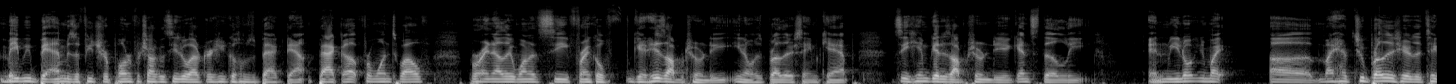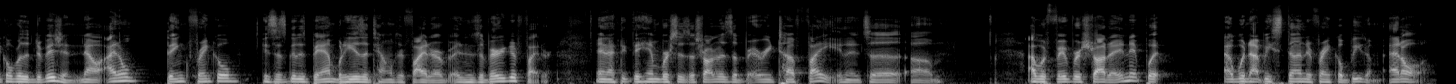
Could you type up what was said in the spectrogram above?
maybe Bam is a future opponent for Chocolatito after he comes back down, back up from 112. But right now, they want to see Franco get his opportunity. You know, his brother, same camp. See him get his opportunity against the elite, and you know, you might uh might have two brothers here to take over the division. Now, I don't think Franco is as good as Bam, but he is a talented fighter and he's a very good fighter. And I think that him versus Estrada is a very tough fight, and it's a um, I would favor Estrada in it, but I would not be stunned if Franco beat him at all.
